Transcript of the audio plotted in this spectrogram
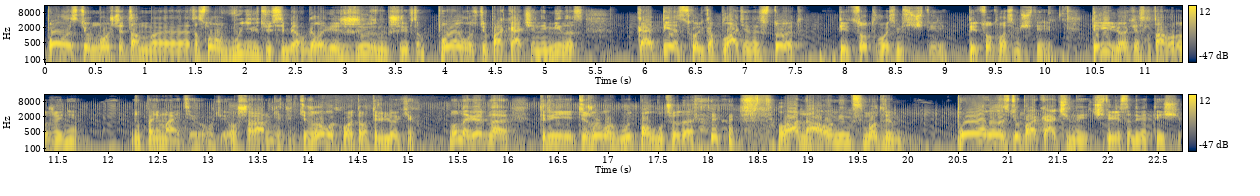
Полностью можете там э, это слово выделить у себя в голове жирным шрифтом. Полностью прокачанный минус. Капец, сколько платины стоит. 584. 584. Три легких слота вооружения ну, понимаете, у, шаранги три тяжелых, у этого три легких. Ну, наверное, три тяжелых будет получше, да? Ладно, Аоминг смотрим. Полностью прокачанный, 402 тысячи.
